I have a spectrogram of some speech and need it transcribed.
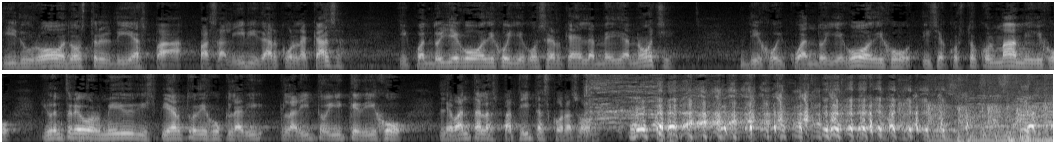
y duró dos, tres días para salir y dar con la casa. Y cuando llegó, dijo, llegó cerca de la medianoche. Dijo, y cuando llegó, dijo, y se acostó con mami, dijo, yo entré dormido y despierto, dijo clari- clarito, y que dijo, levanta las patitas, corazón.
